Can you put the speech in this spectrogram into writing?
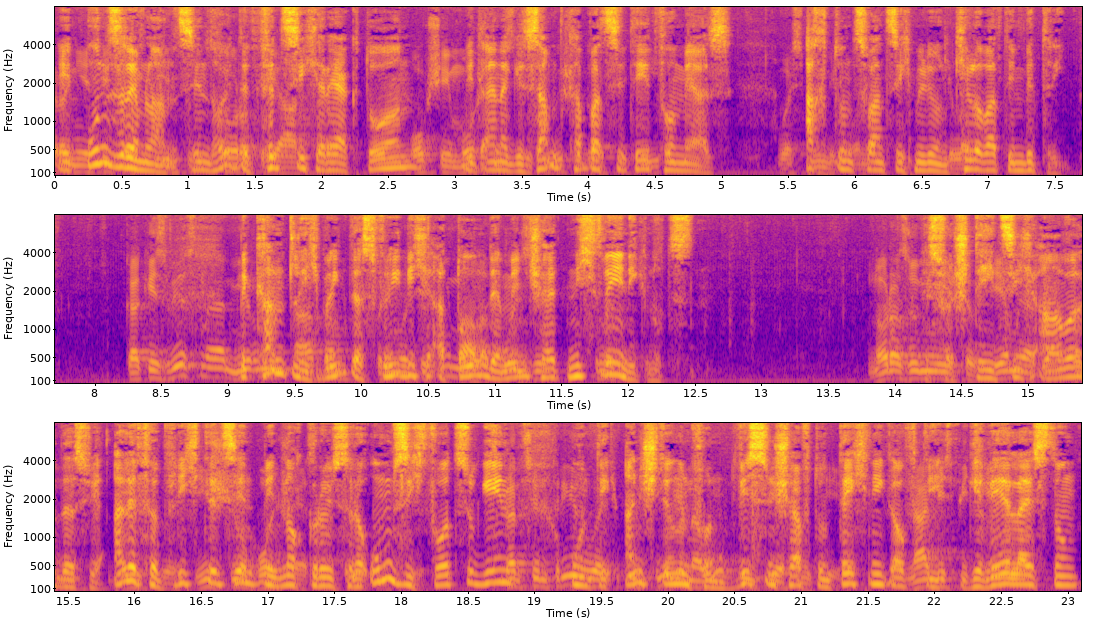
In unserem Land sind heute 40 Reaktoren mit einer Gesamtkapazität von mehr als 28 Millionen Kilowatt in Betrieb. Bekanntlich bringt das friedliche Atom der Menschheit nicht wenig Nutzen. Es versteht sich aber, dass wir alle verpflichtet sind, mit noch größerer Umsicht vorzugehen und die Anstrengungen von Wissenschaft und Technik auf die Gewährleistung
